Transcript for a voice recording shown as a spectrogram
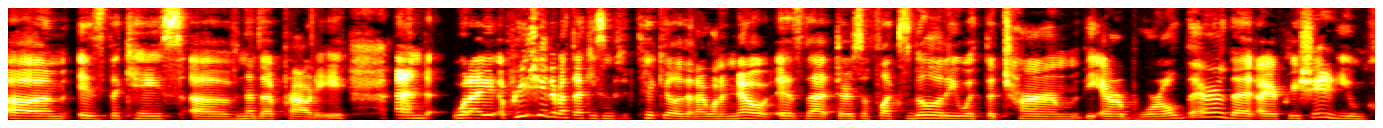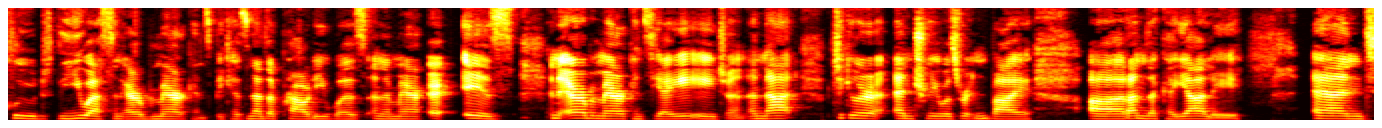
um, is the case of Nada Prouty. And what I appreciate about that case in particular that I want to note is that there's a flexibility with the term the Arab world there that I appreciated you include the US and Arab Americans because Nada Prouty was an Amer- is an Arab American CIA agent. And that particular entry was written by uh, Randa Kayyali. And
